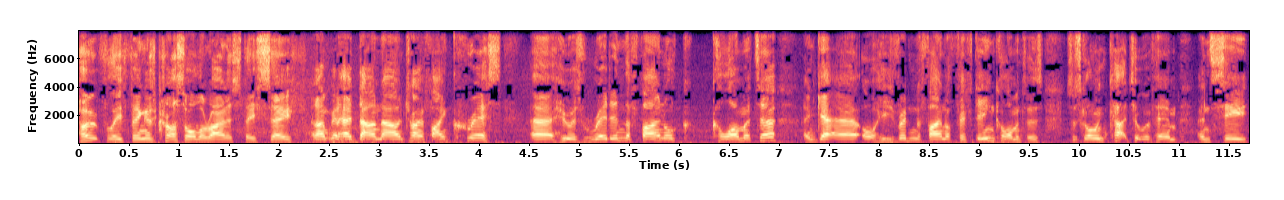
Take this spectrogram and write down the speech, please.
Hopefully, fingers crossed, all the riders stay safe. And I'm going to head down now and try and find Chris, uh, who has ridden the final kilometer and get uh, or he's ridden the final 15 kilometers so let's go and catch up with him and see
